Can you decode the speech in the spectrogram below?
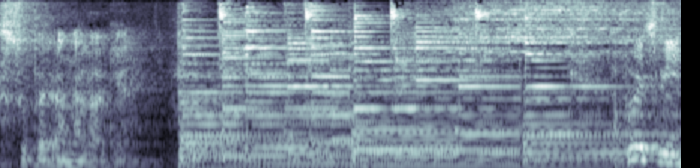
Super analogia. A powiedz mi,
